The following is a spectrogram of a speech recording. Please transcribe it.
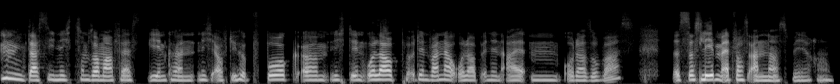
dass sie nicht zum Sommerfest gehen können, nicht auf die Hüpfburg, ähm, nicht den Urlaub, den Wanderurlaub in den Alpen oder sowas, dass das Leben etwas anders wäre.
